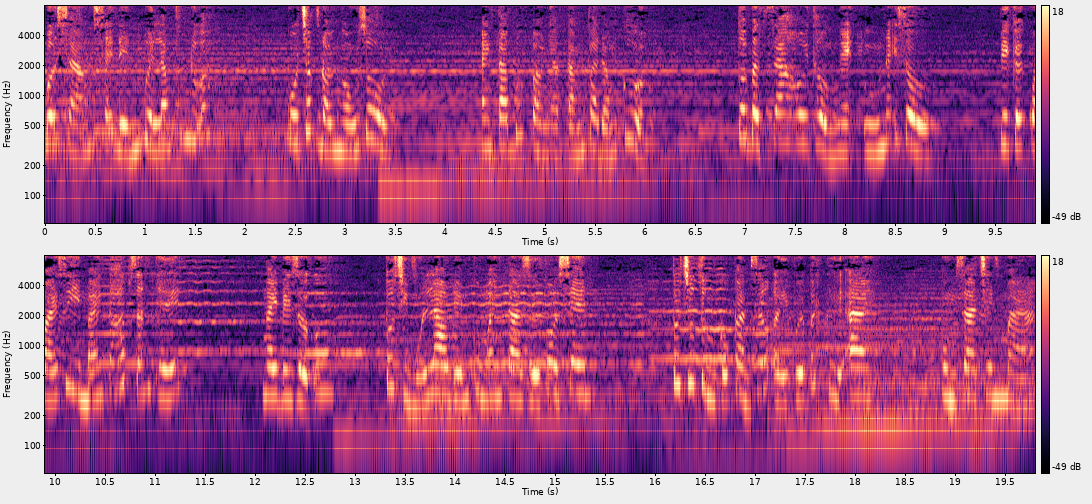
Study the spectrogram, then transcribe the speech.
Bữa sáng sẽ đến 15 phút nữa. Cô chắc đói ngấu rồi. Anh ta bước vào nhà tắm và đóng cửa. Tôi bật ra hơi thở nghẹn ứ nãy giờ. Vì cái quái gì mà anh ta hấp dẫn thế Ngay bây giờ ư Tôi chỉ muốn lao đến cùng anh ta dưới vòi sen Tôi chưa từng có cảm giác ấy với bất kỳ ai vùng da trên má,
